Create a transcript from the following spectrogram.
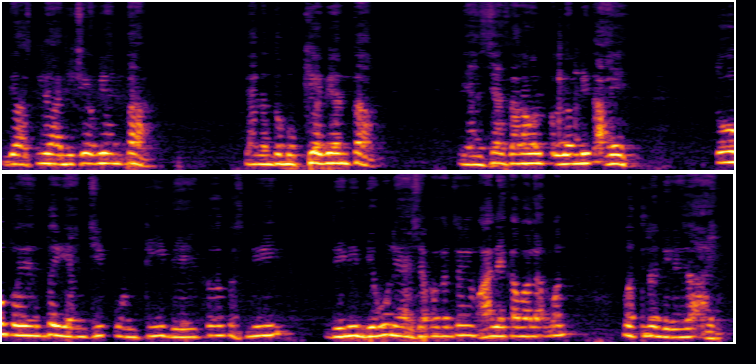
जे असलेले अधीक्षक अभियंता त्यानंतर मुख्य अभियंता यांच्या स्थानावर प्रलंबित आहे. तोपर्यंत यांची कोणती देयक कसली देणी देऊ नये अशा प्रकारचं महालेखावाला पण पत्र दिलेलं आहे.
